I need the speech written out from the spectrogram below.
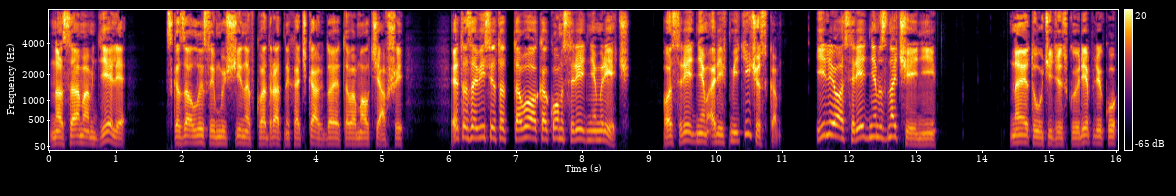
На самом деле, сказал лысый мужчина в квадратных очках, до этого молчавший, это зависит от того, о каком среднем речь, о среднем арифметическом или о среднем значении. На эту учительскую реплику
